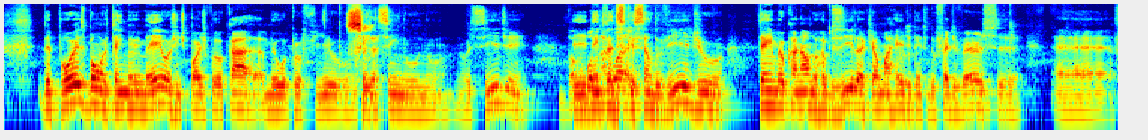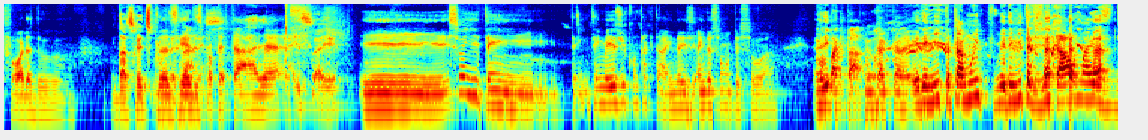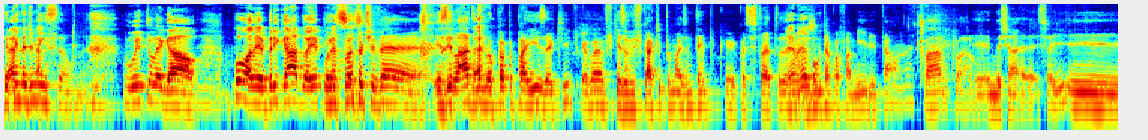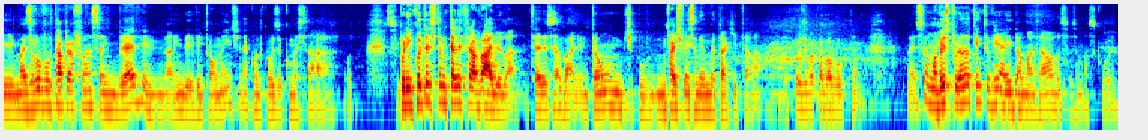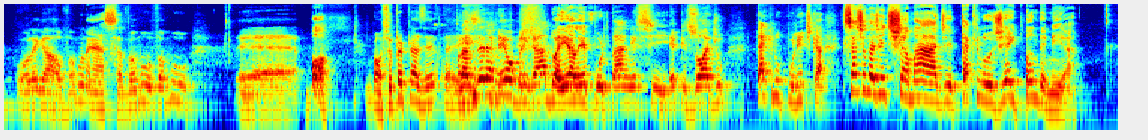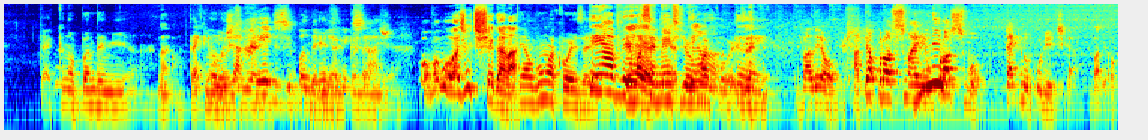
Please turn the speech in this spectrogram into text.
Depois, bom, eu tenho meu e-mail, a gente pode colocar meu perfil, coisa assim, no, no, no CID. Vamos e dentro da descrição aí. do vídeo. Tem o meu canal no Hubzilla, que é uma rede dentro do Fediverse, é, fora do, das redes proprietárias. Das redes proprietárias. É isso aí. E isso aí, tem, tem, tem meios de contactar. Ainda, ainda sou uma pessoa. Contactável. Contactável. Eremita, para muito, eremita digital, mas depende da dimensão. Né? Muito legal. Pô, Ale, obrigado aí por Enquanto essas... eu estiver exilado no meu próprio país aqui, porque agora eu resolvi ficar aqui por mais um tempo, com essa história toda, é, é bom estar com a família e tal, né? Claro, claro. E, deixar é isso aí. E, mas eu vou voltar para a França em breve, ainda eventualmente, né? Quando a coisa começar Sim. Por enquanto eles estão em teletrabalho lá, teletrabalho. Sim. Então, tipo, não faz diferença nenhuma eu estar aqui e estar lá. Depois eu vou acabar voltando. Mas uma vez por ano eu tento vir aí dar umas aulas, fazer umas coisas. Pô, legal, vamos nessa. Vamos, vamos. É... Bom. Bom, super prazer tá aí. Prazer é meu, obrigado aí, Ale, por estar nesse episódio Tecnopolítica. O que você acha da gente chamar de tecnologia e pandemia? Tecnopandemia. Não, tecnologia, tecnologia redes e pandemia. Redes o que, que você acha? Bom, vamos, a gente chega lá. Tem alguma coisa aí. Tem a ver. Tem uma semente de alguma uma, coisa. Tem. Valeu. Até a próxima aí, o próximo Tecnopolítica. Valeu.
